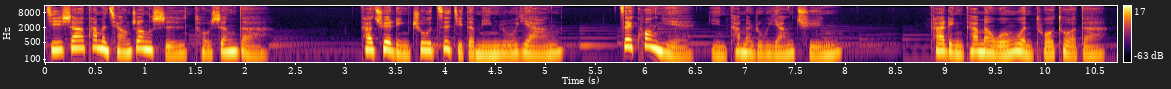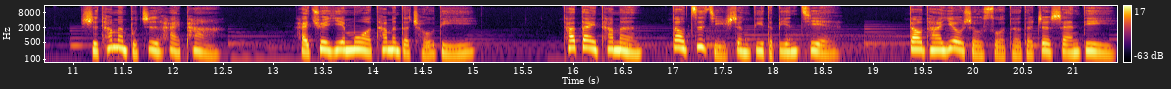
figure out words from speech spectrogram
击杀他们强壮时投生的。他却领出自己的民如羊，在旷野引他们如羊群。他领他们稳稳妥妥的，使他们不致害怕，海却淹没他们的仇敌。他带他们到自己圣地的边界，到他右手所得的这山地。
